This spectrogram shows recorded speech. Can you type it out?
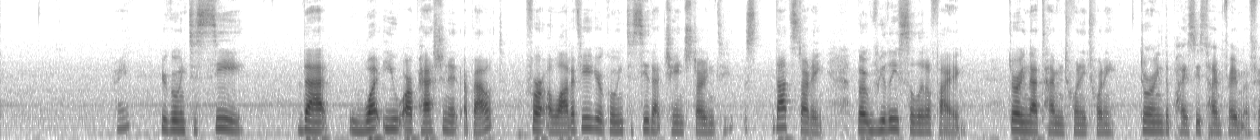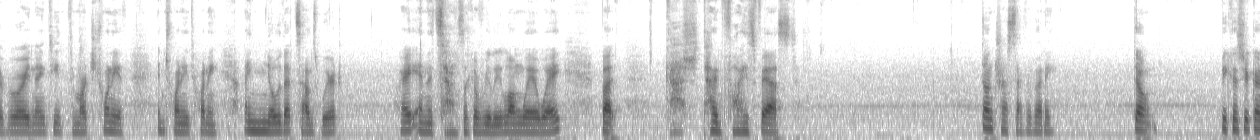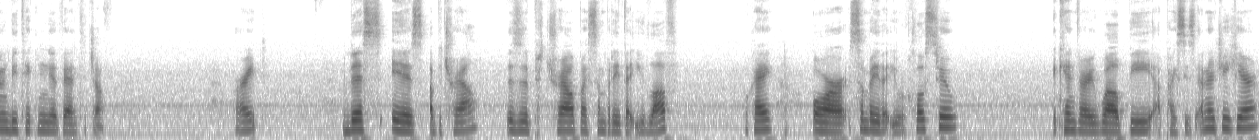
right? you're going to see that what you are passionate about, for a lot of you, you're going to see that change starting to, not starting, but really solidifying during that time in 2020, during the Pisces time frame of February 19th to March 20th in 2020. I know that sounds weird, right? And it sounds like a really long way away, but gosh, time flies fast. Don't trust everybody. Don't, because you're going to be taken advantage of. All right? This is a betrayal. This is a betrayal by somebody that you love, okay, or somebody that you were close to. It can very well be a Pisces energy here,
